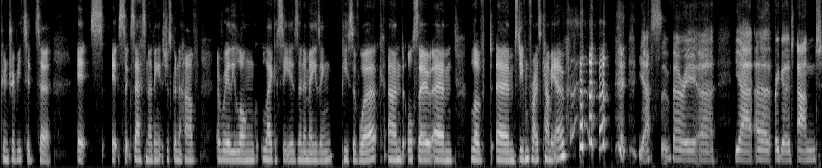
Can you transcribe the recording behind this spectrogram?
contributed to its its success and i think it's just going to have a really long legacy as an amazing piece of work. And also um loved um stephen fry's cameo. Yes very uh yeah uh very good. And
